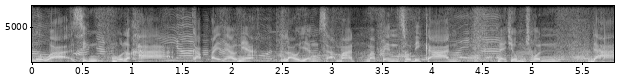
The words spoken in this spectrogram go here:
หรือว่าสิ่งมูลค่ากลับไปแล้วเนี่ยเรายังสามารถมาเป็นสวัสดิการในชุมชนได้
